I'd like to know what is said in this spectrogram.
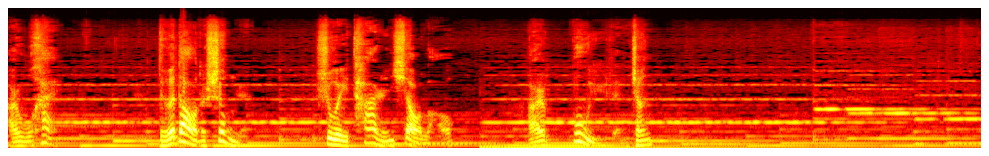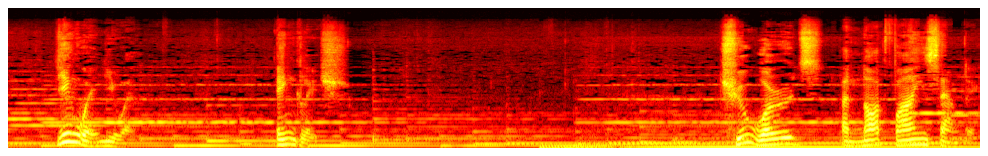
而无害。得道的圣人是为他人效劳，而不与人争。英文译文：English. True words are not fine sounding.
